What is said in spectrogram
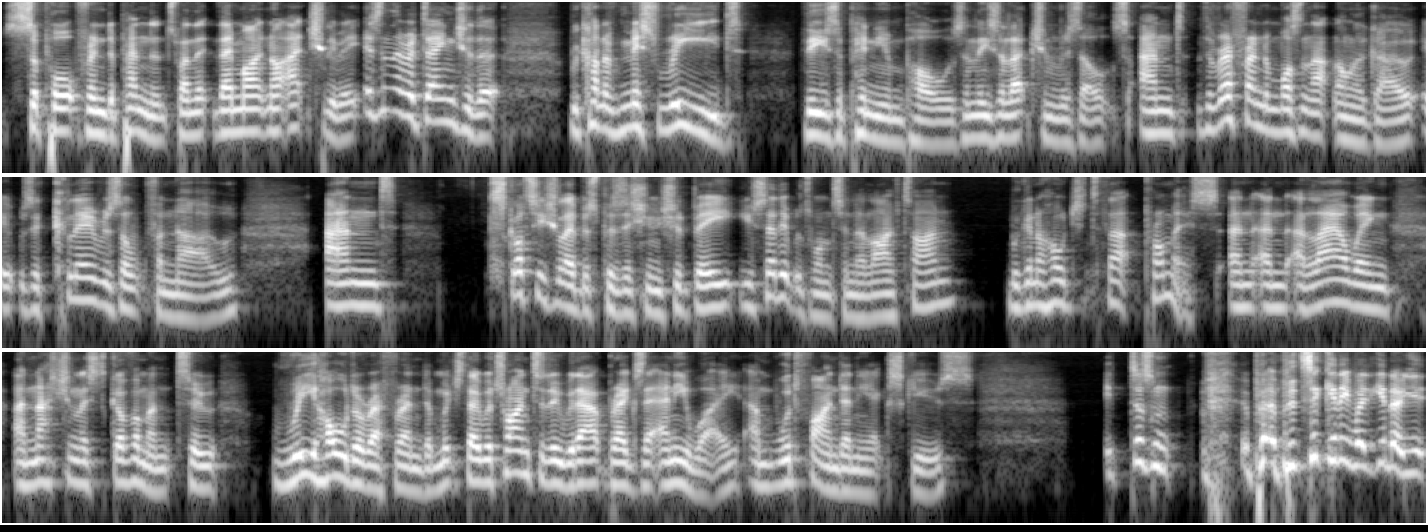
support for independence when they, they might not actually be. Isn't there a danger that we kind of misread these opinion polls and these election results? And the referendum wasn't that long ago. It was a clear result for no. And Scottish Labour's position should be you said it was once in a lifetime. We're going to hold you to that promise. And, and allowing a nationalist government to rehold a referendum, which they were trying to do without Brexit anyway and would find any excuse it doesn't particularly when you know you,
